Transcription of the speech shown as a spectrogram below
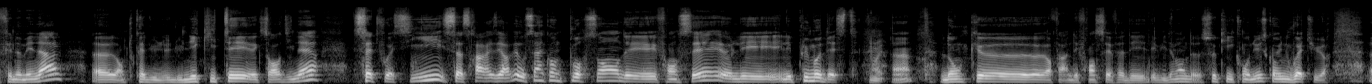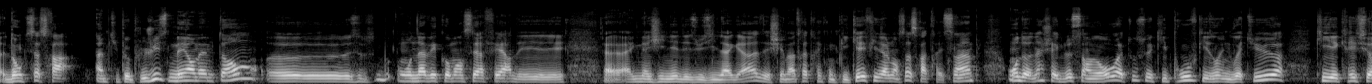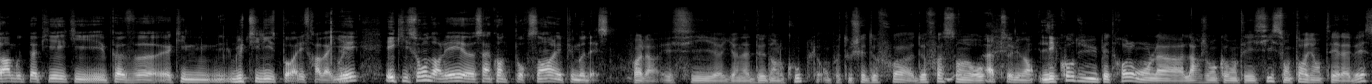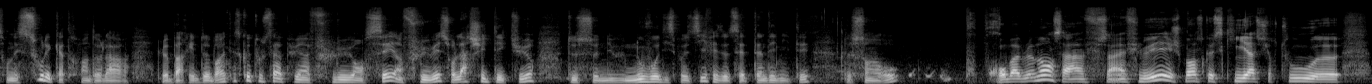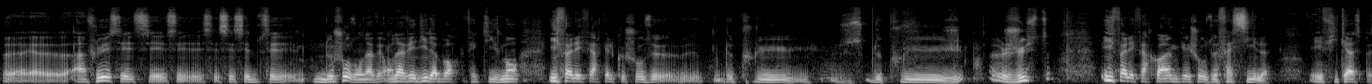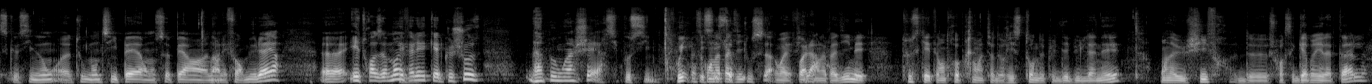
phénoménale, en tout cas d'une équité extraordinaire. Cette fois-ci, ça sera réservé aux 50% des Français euh, les, les plus modestes. Hein. Donc, euh, enfin, des Français, enfin, évidemment, de ceux qui conduisent comme une voiture. Donc, ça sera un petit peu plus juste, mais en même temps, euh, on avait commencé à faire des, euh, à imaginer des usines à gaz, des schémas très très compliqués. Finalement, ça sera très simple. On donne un chèque de 100 euros à tous ceux qui prouvent qu'ils ont une voiture, qui écrivent sur un bout de papier, qui peuvent, euh, qui l'utilisent pour aller travailler, et qui sont dans les 50% les plus modestes. Voilà, et s'il y en a deux dans le couple, on peut toucher deux fois, deux fois 100 euros. Absolument. Les cours du pétrole, on l'a largement commenté ici, sont orientés à la baisse. On est sous les 80 dollars le baril de Brent. Est-ce que tout ça a pu influencer, influer sur l'architecture de ce nouveau dispositif et de cette indemnité de 100 euros Probablement, ça a, ça a, influé. Je pense que ce qui a surtout euh, euh, influé, c'est deux choses. On avait, on avait dit d'abord qu'effectivement, il fallait faire quelque chose de plus, de plus juste. Il fallait faire quand même quelque chose de facile et efficace, parce que sinon, euh, tout le monde s'y perd, on se perd dans les formulaires. et troisièmement, il fallait quelque chose d'un peu moins cher, si possible. Oui, parce qu'on n'a pas dit tout ça. voilà. On n'a pas dit, mais tout ce qui a été entrepris en matière de ristourne depuis le début de l'année, on a eu le chiffre de, je crois que c'est Gabriel Attal,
